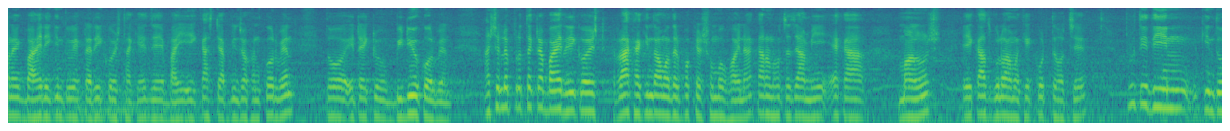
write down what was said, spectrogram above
অনেক বাইরে কিন্তু একটা রিকোয়েস্ট থাকে যে, ভাই, এই কাজটি আপনি যখন করবেন, তো এটা একটু ভিডিও করবেন। আসলে প্রত্যেকটা বাইরের রিকোয়েস্ট রাখা কিন্তু আমাদের পক্ষে সম্ভব হয় না। কারণ হচ্ছে যে আমি একা মানুষ, এই কাজগুলো আমাকে করতে হচ্ছে। প্রতিদিন কিন্তু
